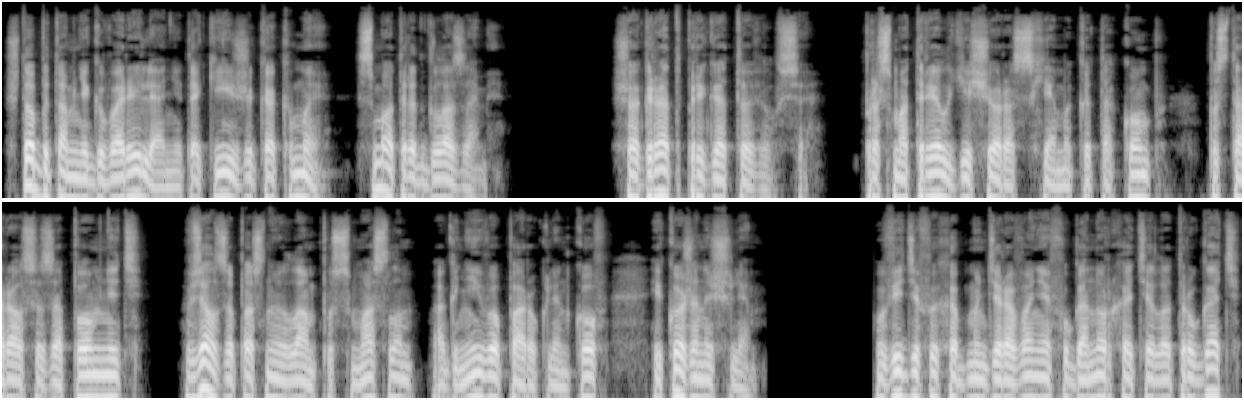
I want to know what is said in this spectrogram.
что бы там ни говорили, они такие же, как мы, смотрят глазами». Шаград приготовился. Просмотрел еще раз схемы катакомб, постарался запомнить, Взял запасную лампу с маслом, огниво, пару клинков и кожаный шлем. Увидев их обмундирование, Фуганор хотел отругать,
